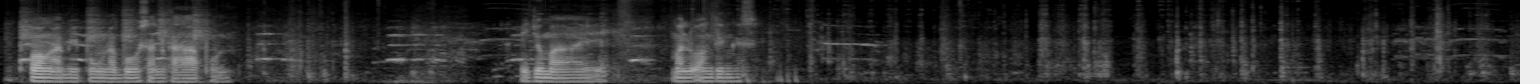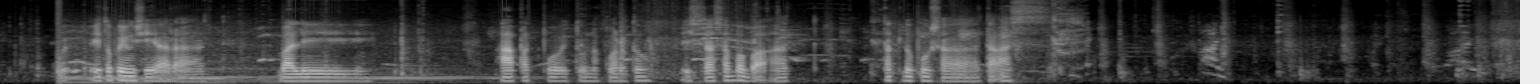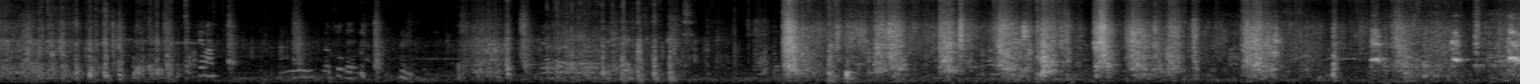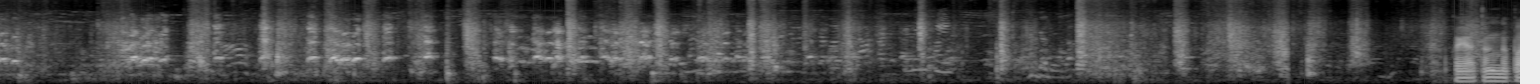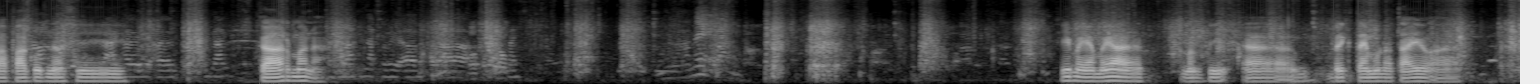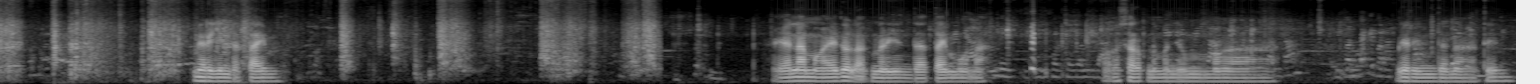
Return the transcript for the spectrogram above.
Ito po ang aming pong nabusan kahapon. Medyo may maluang din kasi. Ito po yung CR at bali apat po ito na kwarto isa sa baba at tatlo po sa taas kaya tang napapagod na si Carman ah Sige, maya maya mag uh, break time muna tayo at merienda time. Ayan lang mga idol at merienda time muna. Oh, sarap naman yung mga merienda natin.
